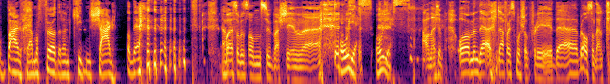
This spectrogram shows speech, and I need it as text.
å bære frem og føde den kiden sjæl. Og det ja. Bare som en sånn subversiv eh, Oh yes. Oh yes. Ja, men, det kjempe... Og, men det, det, er faktisk morsomt, fordi det ble også nevnt.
